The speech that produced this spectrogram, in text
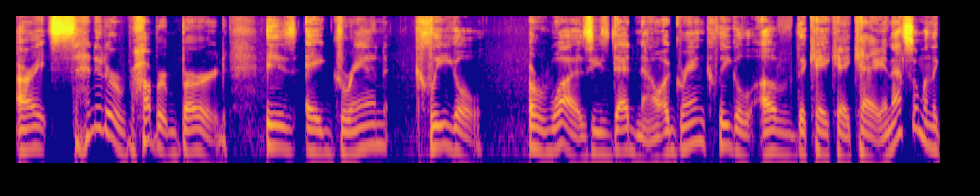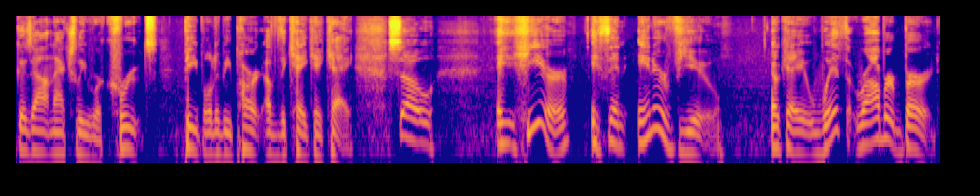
All right, Senator Robert Byrd is a Grand Kleagle or was, he's dead now, a Grand Kleagle of the KKK. And that's someone that goes out and actually recruits people to be part of the KKK. So eh, here is an interview okay, with Robert Byrd.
